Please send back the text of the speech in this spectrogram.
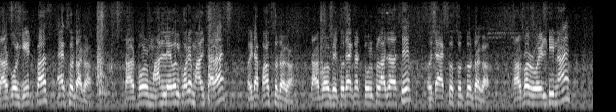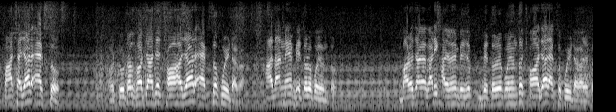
তারপর গেট পাস একশো টাকা। তারপর মাল লেভেল করে মাল ছাড়ায় ওইটা পাঁচশো টাকা। তারপর ভেতরে একটা টোল প্লাজা আছে, ওইটা একশো সত্তর টাকা। তারপর রয়্যালটি নেয় পাঁচ হাজার একশো। টোটাল খরচা আছে ছ হাজার একশো কুড়ি টাকা। খাদানে ভেতরে পর্যন্ত। বারো চাকা গাড়ি খাদানের ভেজ- ভেতরে পর্যন্ত ছ হাজার একশো কুড়ি টাকা যেটা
